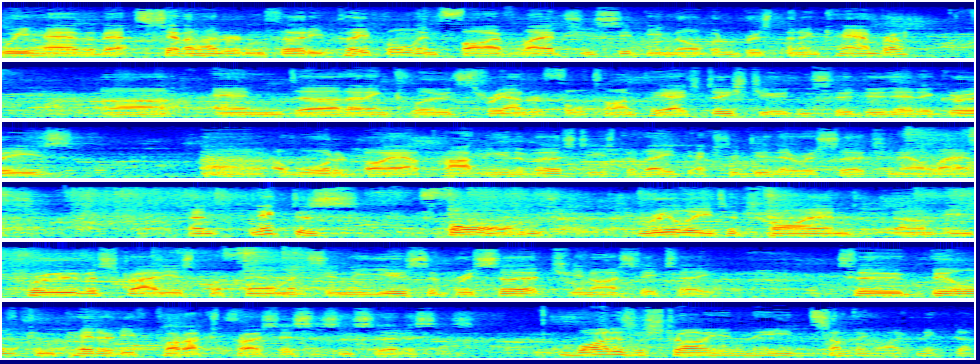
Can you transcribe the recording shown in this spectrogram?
we have about 730 people in five labs in Sydney, Melbourne, Brisbane, and Canberra. Uh, and uh, that includes 300 full time PhD students who do their degrees uh, awarded by our partner universities, but they actually do their research in our labs. And NICTA's formed really to try and um, improve Australia's performance in the use of research in ICT to build competitive products, processes, and services. Why does Australia need something like NICTA?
